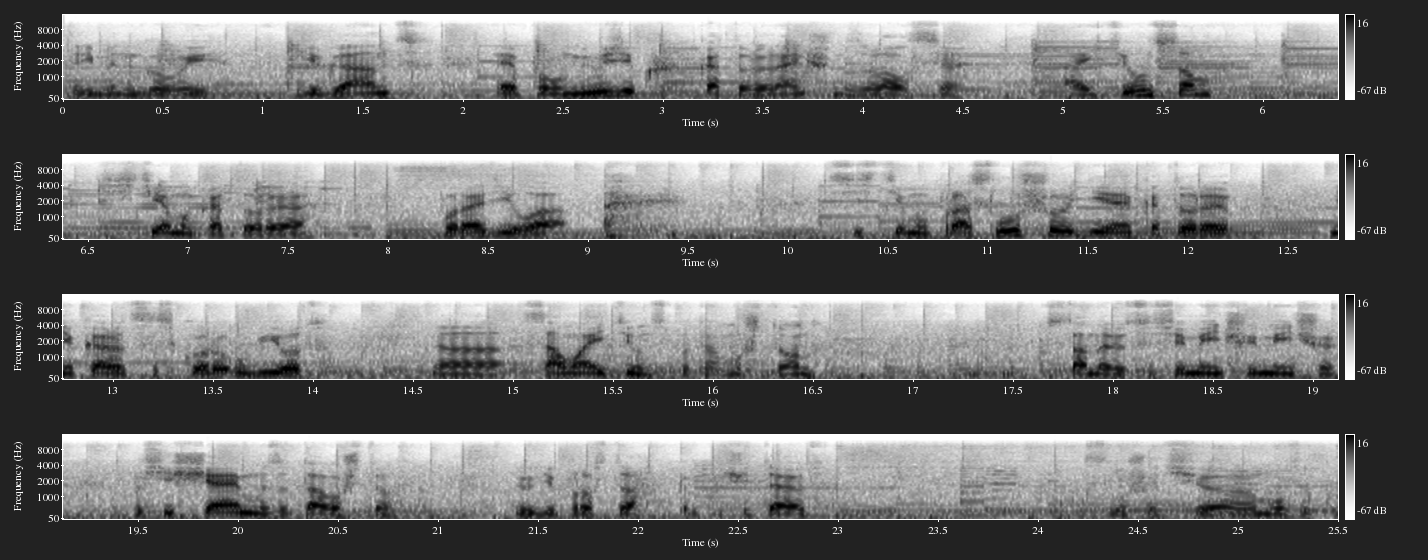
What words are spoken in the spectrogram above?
стриминговый гигант Apple Music, который раньше назывался iTunes, система, которая породила систему прослушивания, которая, мне кажется, скоро убьет э, сам iTunes, потому что он становится все меньше и меньше посещаем из-за того, что люди просто предпочитают слушать э, музыку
